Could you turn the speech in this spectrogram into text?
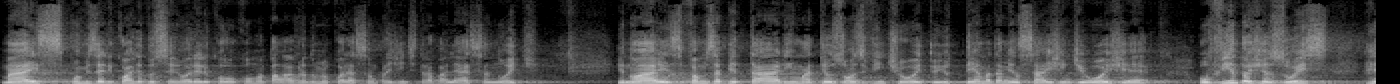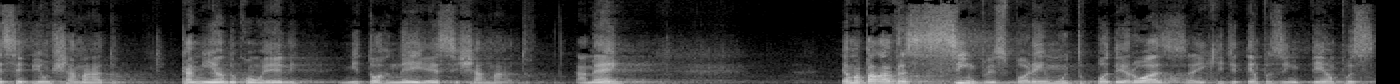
Mas, por misericórdia do Senhor, Ele colocou uma palavra no meu coração para a gente trabalhar essa noite. E nós vamos habitar em Mateus 11, 28. E o tema da mensagem de hoje é: Ouvindo a Jesus, recebi um chamado. Caminhando com Ele, me tornei esse chamado. Amém? É uma palavra simples, porém muito poderosa e que de tempos em tempos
